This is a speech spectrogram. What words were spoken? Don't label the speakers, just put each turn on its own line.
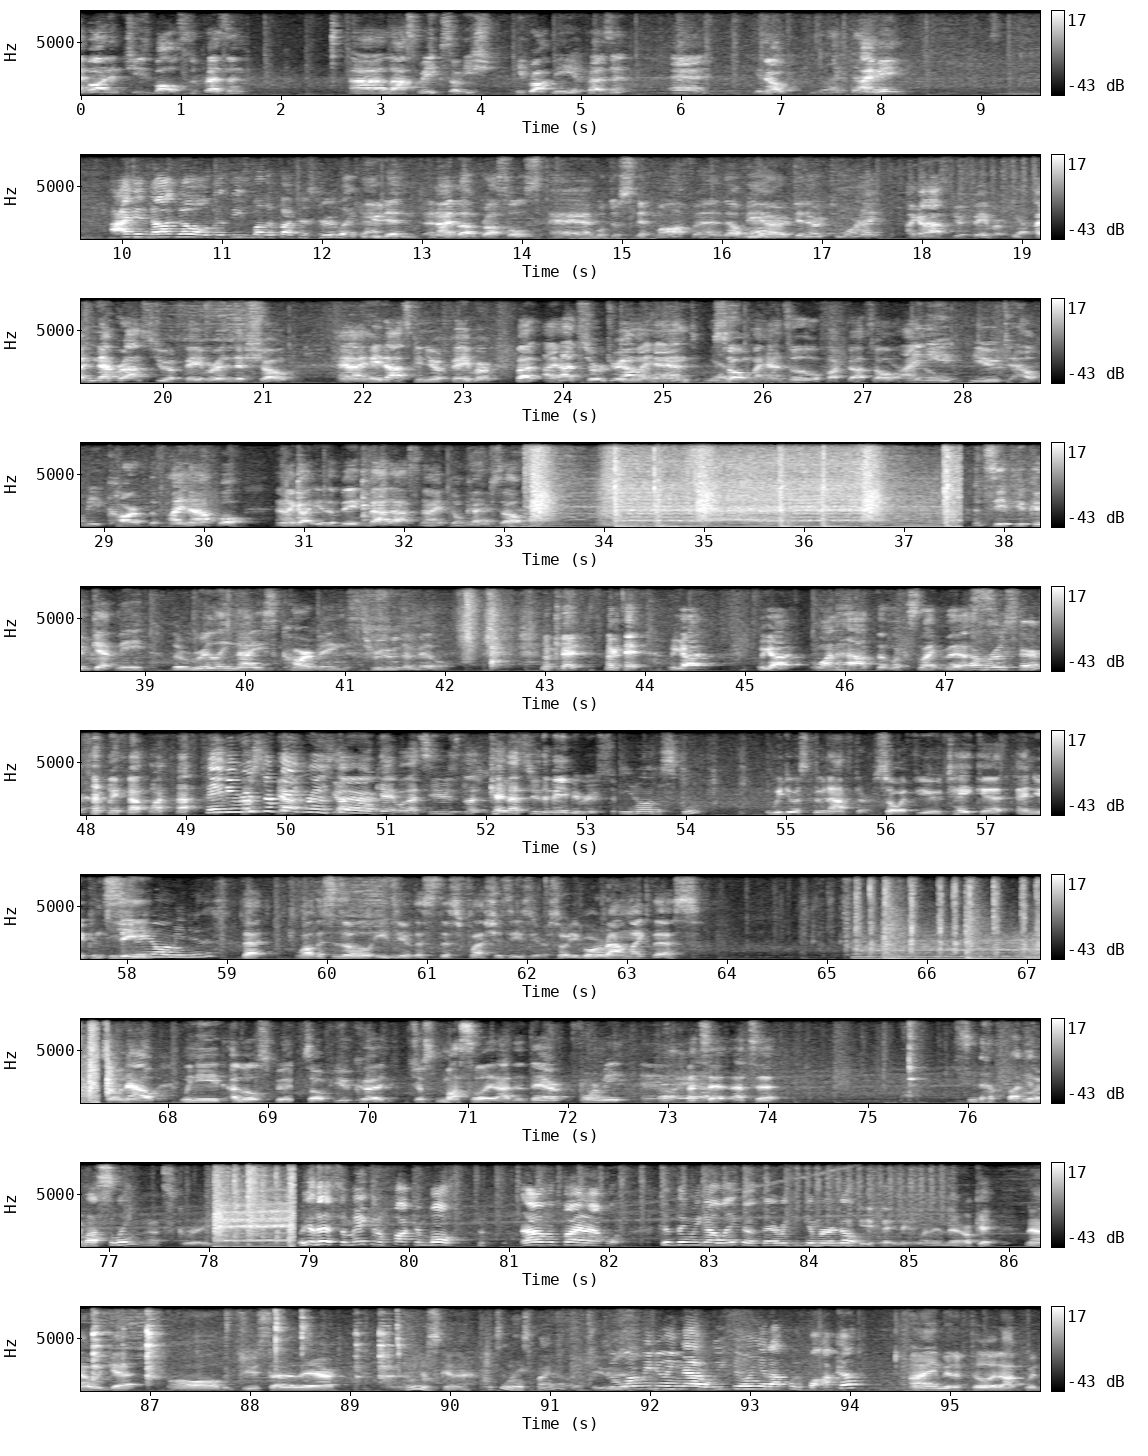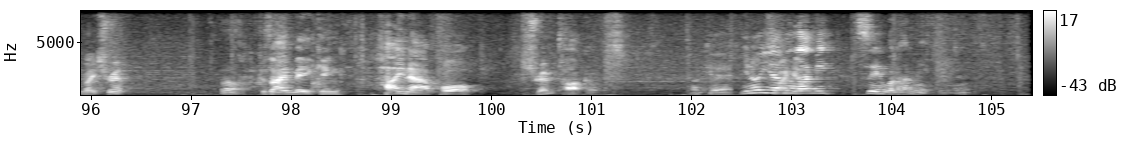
I showed up. I bought him cheese balls as a present uh, last week, so he sh- he brought me a present, and you know,
You like that?
I mean,
I did not know that these motherfuckers grew like that.
you didn't, and I love Brussels, and we'll just snip them off, and they'll be
Yeah.
our dinner tomorrow night. I gotta ask you a favor.
Yeah.
I've never asked you a favor in this show. And I hate asking you a favor, but I had surgery on my hand,
Yes.
so my hand's a little fucked up. So
Yeah.
I need you to help me carve the pineapple. And I got you the big badass knife. Don't cut yourself. And see if you could get me the really nice carving through the middle. Okay, okay. We got we got one half that looks like this.
A rooster.
we got one half.
Baby rooster,
Yeah,
big rooster.
yeah, okay, well let's use the okay, let's do the baby rooster.
You don't have a spoon?
We do a spoon after. So if you take it and you can
You
see
sure you don't want me to do this?
that well this is a little easier. This this flesh is easier. So you go around like this. So now we need a little spoon. So if you could just muscle it out of there for me.
Oh, yeah.
That's it, that's it.
See that fucking
Look.
muscling?
That's great.
Look at this, I'm making a fucking boat out of a pineapple. Good thing we got Lake out there, we can give her a go.
yeah, get one in there. Okay, now we got all the juice out of there. I'm just gonna
It's a nice pineapple.
do
So what are we doing now? Are we filling it up with vodka?
I'm gonna fill it up with my shrimp
Oh,
because I'm making pineapple shrimp tacos.
okay. You know you
So
haven't let me say what I'm making.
